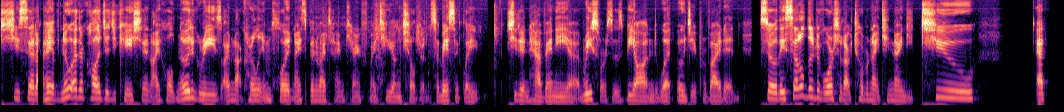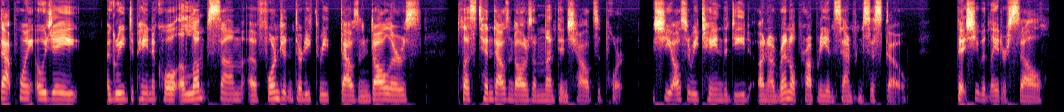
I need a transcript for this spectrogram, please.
She said, I have no other college education. I hold no degrees. I'm not currently employed, and I spend my time caring for my two young children. So basically, she didn't have any uh, resources beyond what OJ provided. So they settled their divorce in October 1992. At that point, OJ agreed to pay Nicole a lump sum of $433,000 plus $10,000 a month in child support. She also retained the deed on a rental property in San Francisco that she would later sell,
